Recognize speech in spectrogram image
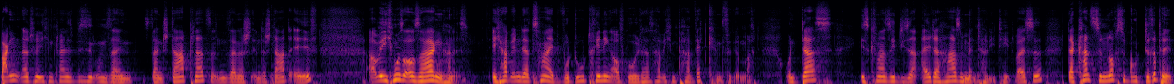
bangt natürlich ein kleines bisschen um seinen, seinen Startplatz in, seiner, in der Startelf. Aber ich muss auch sagen, Hannes, ich habe in der Zeit, wo du Training aufgeholt hast, habe ich ein paar Wettkämpfe gemacht. Und das ist quasi diese alte Hasenmentalität, weißt du? Da kannst du noch so gut dribbeln.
